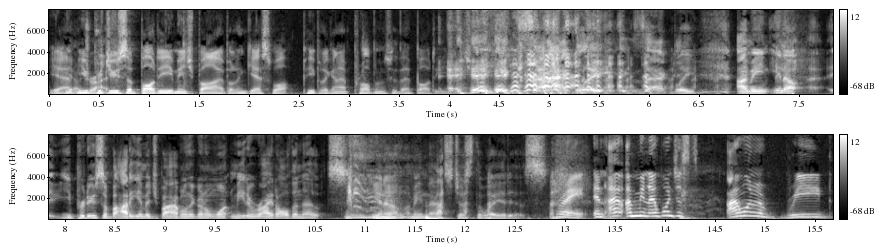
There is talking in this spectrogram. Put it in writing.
Yeah, you, know, you produce a body image Bible, and guess what? People are going to have problems with their body image. exactly exactly i mean you know you produce a body image bible and they're going to want me to write all the notes you know i mean that's just the way it is Right. And I, I mean, I want just, I want to read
